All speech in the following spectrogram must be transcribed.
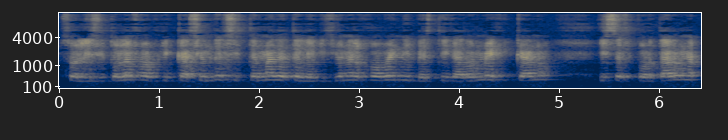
solicitó la fabricación del sistema de televisión al joven investigador mexicano y se exportaron a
